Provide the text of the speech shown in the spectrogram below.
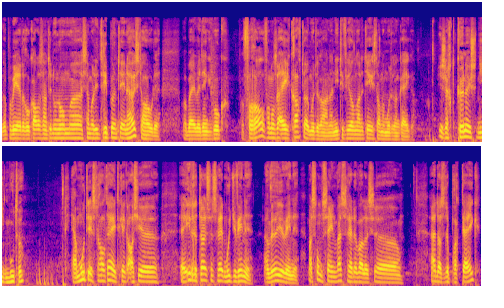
we proberen er ook alles aan te doen om zeg maar, die drie punten in huis te houden. Waarbij we denk ik ook vooral van onze eigen kracht uit moeten gaan... en niet te veel naar de tegenstander moeten gaan kijken. Je zegt kunnen, is het niet moeten? Ja, moeten is er altijd. Kijk, als je, eh, iedere thuiswedstrijd moet je winnen. En wil je winnen. Maar soms zijn wedstrijden wel eens... Uh, dat is de praktijk.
